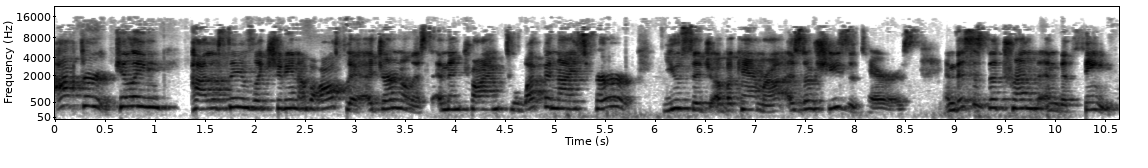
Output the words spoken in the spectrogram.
after killing Palestinians like Shireen Abu Akleh, a journalist, and then trying to weaponize her usage of a camera as though she's a terrorist. And this is the trend and the theme.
